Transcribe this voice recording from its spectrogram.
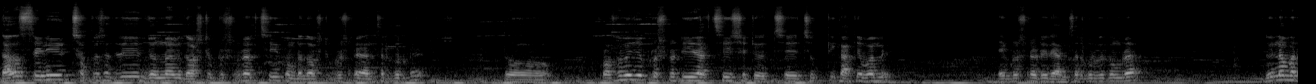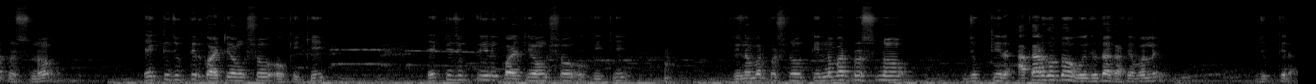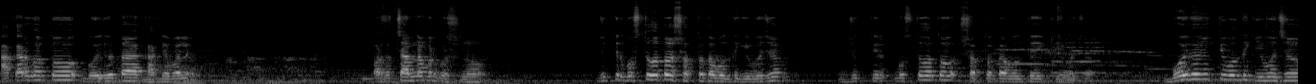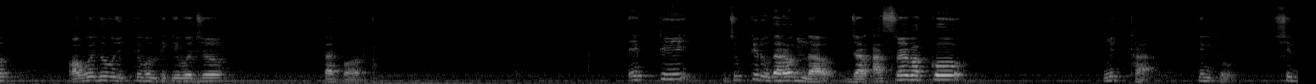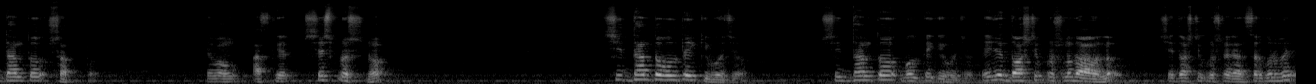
দ্বাদশ শ্রেণির ছাত্রছাত্রীর জন্য আমি দশটি প্রশ্ন রাখছি, তোমরা দশটি প্রশ্নের অ্যান্সার করবে। তো প্রথমে যে প্রশ্নটি রাখছি সেটি হচ্ছে, চুক্তি কাকে বলে? এই প্রশ্নটির অ্যান্সার করবে তোমরা। দুই নম্বর প্রশ্ন, একটি যুক্তির কয়টি অংশ ও কী কী? একটি যুক্তির কয়টি অংশ ও কী কী? দুই নম্বর প্রশ্ন। তিন নম্বর প্রশ্ন, যুক্তির আকারগত বৈধতা কাকে বলে? যুক্তির আকারগত বৈধতা কাকে বলে? অর্থাৎ চার নম্বর প্রশ্ন, যুক্তির বস্তুগত সত্যতা বলতে কি বোঝো? যুক্তির বস্তুগত সত্যতা বলতে কি বোঝো? বৈধ যুক্তি বলতে কি বোঝো? অবৈধ যুক্তি বলতে কি বোঝো? তারপর, একটি যুক্তির উদাহরণ দাও যার আশ্রয় বাক্য মিথ্যা কিন্তু সিদ্ধান্ত সত্য। এবং আজকের শেষ প্রশ্ন, সিদ্ধান্ত বলতে কি বোঝো? সিদ্ধান্ত বলতে কি বোঝো? এই যে দশটি প্রশ্ন দেওয়া হলো, সেই দশটি প্রশ্নের অ্যান্সার করবে।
